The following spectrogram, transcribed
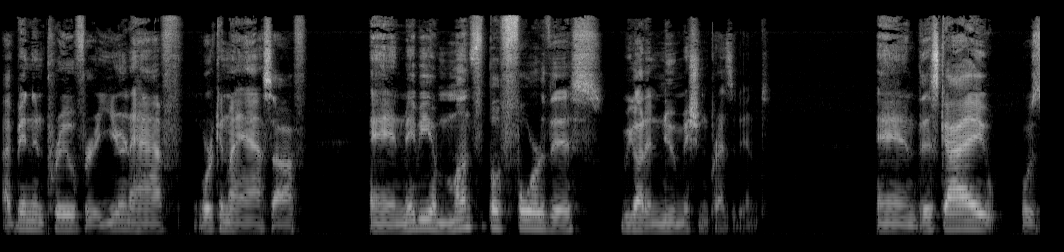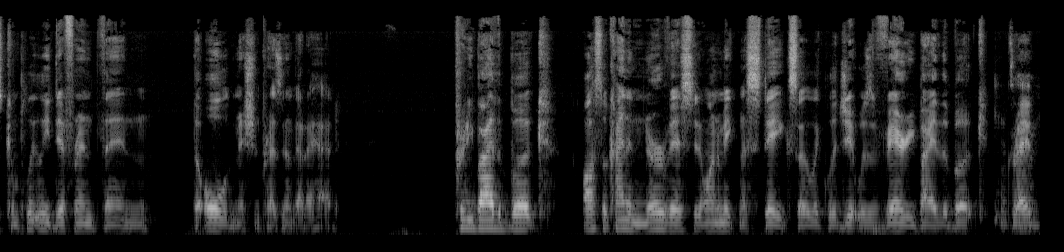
I've been in Peru for a year and a half, working my ass off. And maybe a month before this, we got a new mission president. And this guy was completely different than the old mission president that I had. Pretty by the book, also kind of nervous, didn't want to make mistakes. So, like, legit was very by the book, Okay. right?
